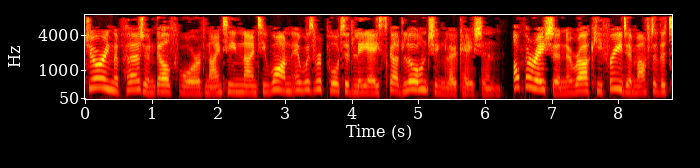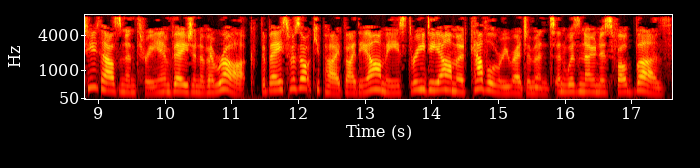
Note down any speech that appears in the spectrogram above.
During the Persian Gulf War of 1991 it was reportedly a Scud launching location. Operation Iraqi Freedom After the 2003 invasion of Iraq, the base was occupied by the Army's 3D Armored Cavalry Regiment and was known as Fob Buzz.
